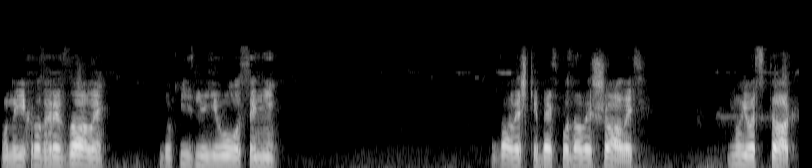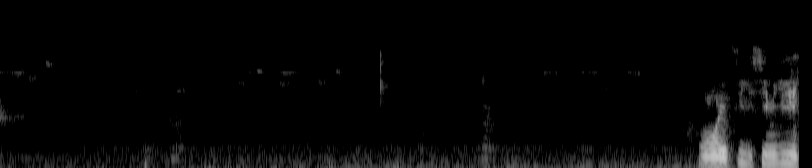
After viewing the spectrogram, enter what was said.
Вони їх розгризали до пізньої осені. Залишки десь позалишались. Ну і ось так. Ой, цій сім'ї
